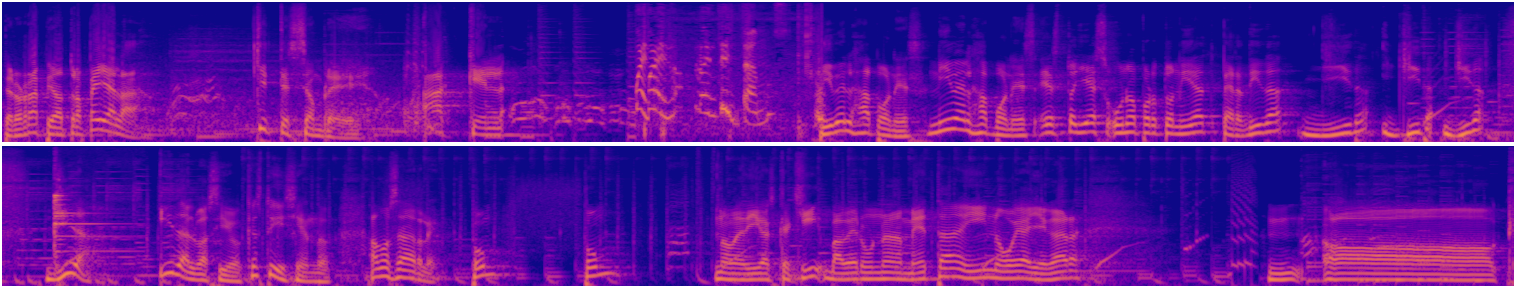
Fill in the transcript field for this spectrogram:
Pero rápido, atropéllala. Quítese, hombre. Aquel. Nivel japonés, nivel japonés. Esto ya es una oportunidad perdida. Gida, Gida, Gida, Gida. Ida al vacío. ¿Qué estoy diciendo? Vamos a darle. Pum, pum. No me digas que aquí va a haber una meta y no voy a llegar. Ok.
